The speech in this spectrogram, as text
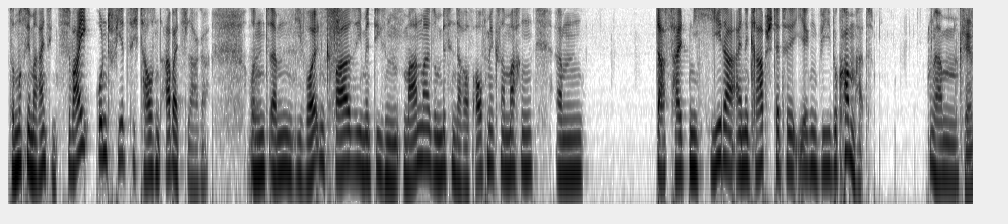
Da musst du dir mal reinziehen. 42.000 Arbeitslager. Und ähm, die wollten quasi mit diesem Mahnmal so ein bisschen darauf aufmerksam machen, ähm, dass halt nicht jeder eine Grabstätte irgendwie bekommen hat. Ähm, Okay.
